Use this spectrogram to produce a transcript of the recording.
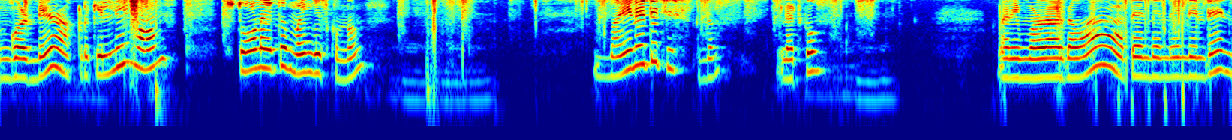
ఇంకోటి అక్కడికి వెళ్ళి మనం స్టోన్ అయితే మైన్ చేసుకుందాం. మైన్ అయితే చేస్తుందాం లెట్కో మరి మొదలెడదామా? Ten ten ten ten ten.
